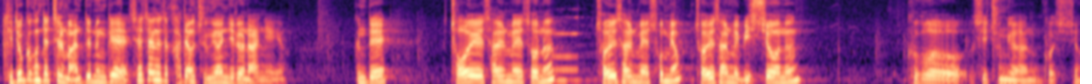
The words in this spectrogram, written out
기독교 콘텐츠를 만드는 게 세상에서 가장 중요한 일은 아니에요. 근데 저의 삶에서는 저의 삶의 소명, 저의 삶의 미션은 그것이 중요한 것이죠.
